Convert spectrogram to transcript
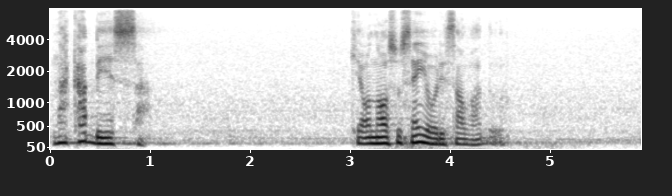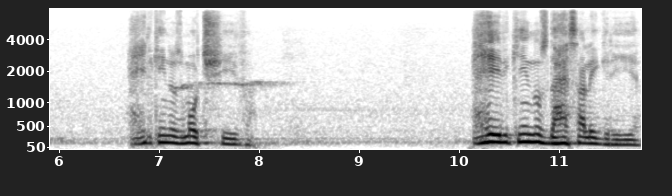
na cabeça, que é o nosso Senhor e Salvador. É Ele quem nos motiva. É Ele quem nos dá essa alegria.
